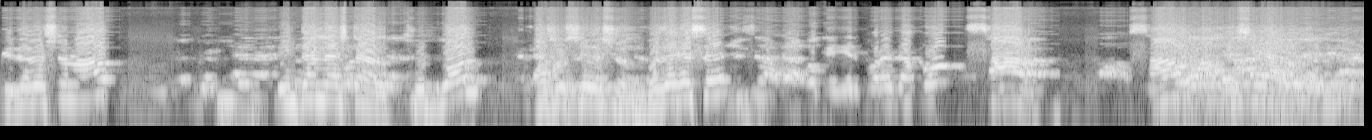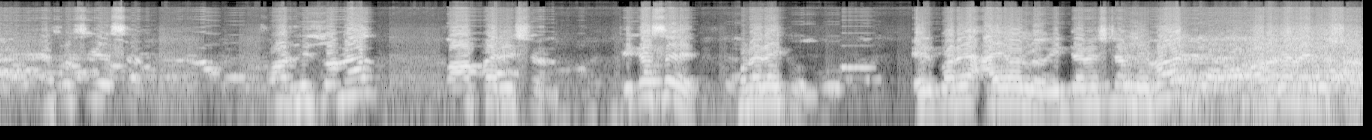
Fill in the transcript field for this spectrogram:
federation of international football association বোঝা গেছে? ওকে এরপরে দেখো SAARC south Asia association for regional cooperation ঠিক আছে? মনে রাখো। এরপরে ILO international labour organisation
